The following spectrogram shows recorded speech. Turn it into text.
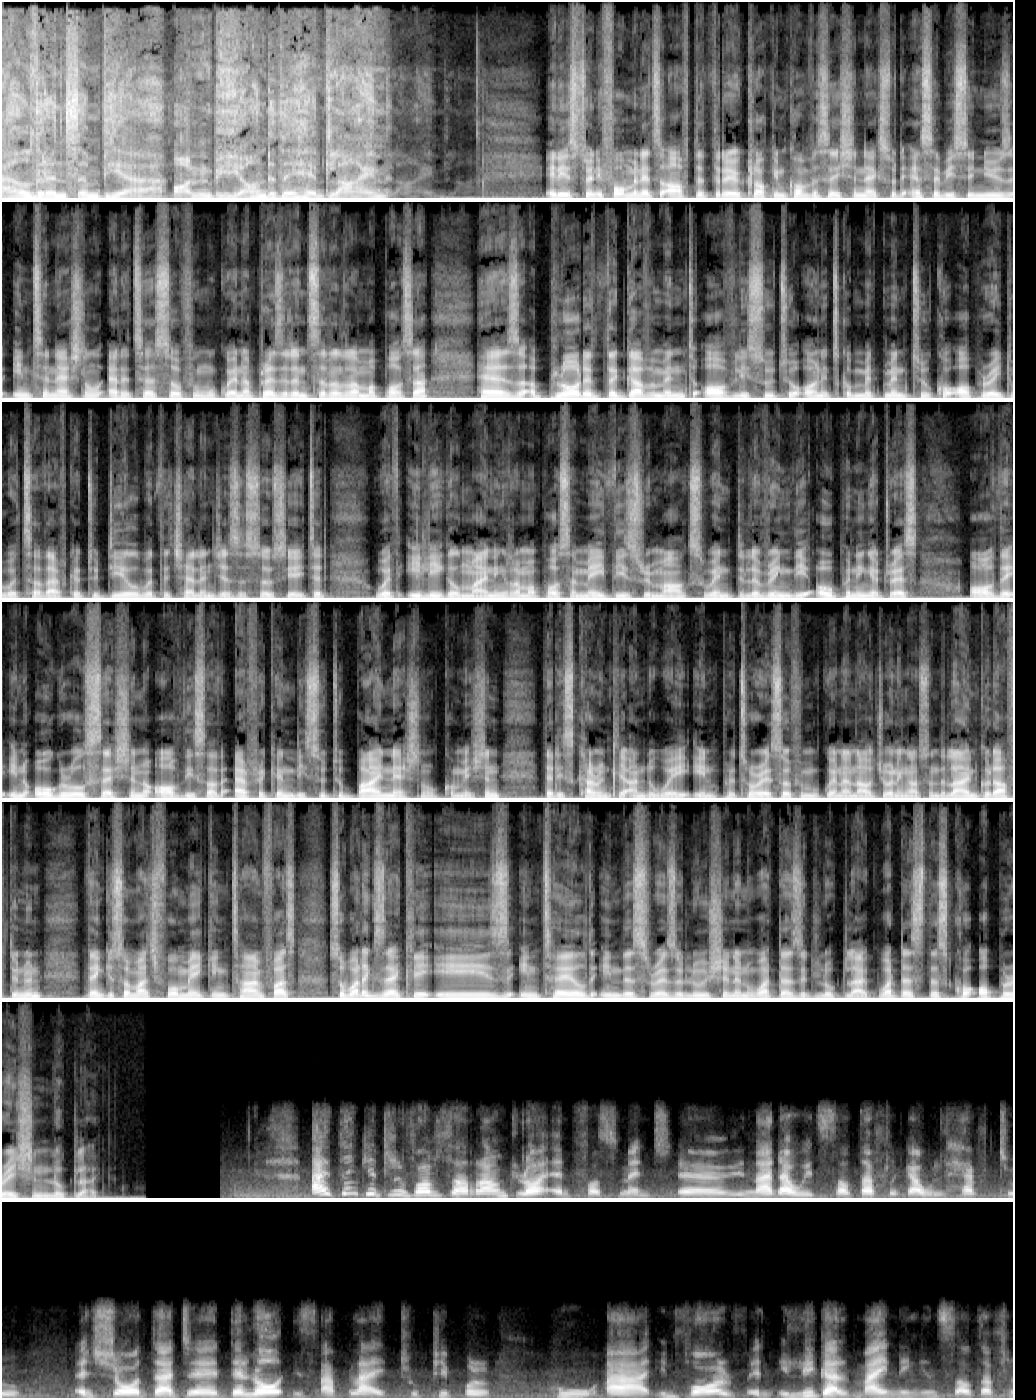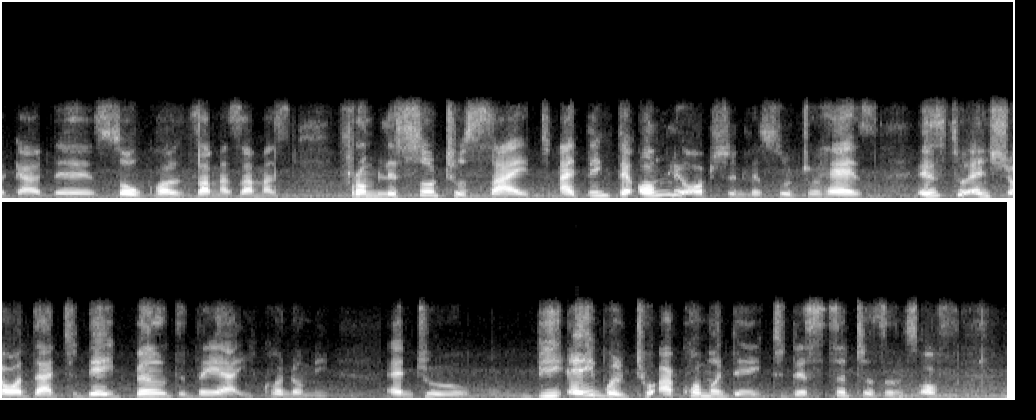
Aldrin Sampear on Beyond the Headline. It is 24 minutes after 3 o'clock in conversation next with SABC News international editor Sophie Mokoena. President Cyril Ramaphosa has applauded the government of Lesotho on its commitment to cooperate with South Africa to deal with the challenges associated with illegal mining. Ramaphosa made these remarks when delivering the opening address of the inaugural session of the South African Lesotho Binational Commission that is currently underway in Pretoria. Sophie Mokoena now joining us on the line. Good afternoon. Thank you so much for making time for us. So, what exactly is entailed in this resolution and what does it look like? What does this cooperation look like? I think it revolves around law enforcement. Uh, in other words, South Africa will have to ensure that uh, the law is applied to people who are involved in illegal mining in South Africa, the so-called Zamazamas. From Lesotho side, I think the only option Lesotho has is to ensure that they build their economy and to be able to accommodate the citizens of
